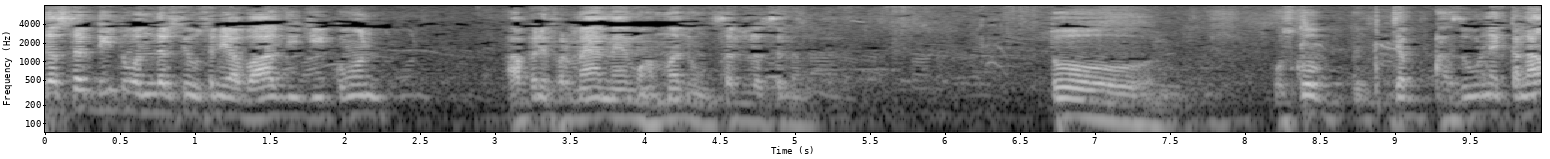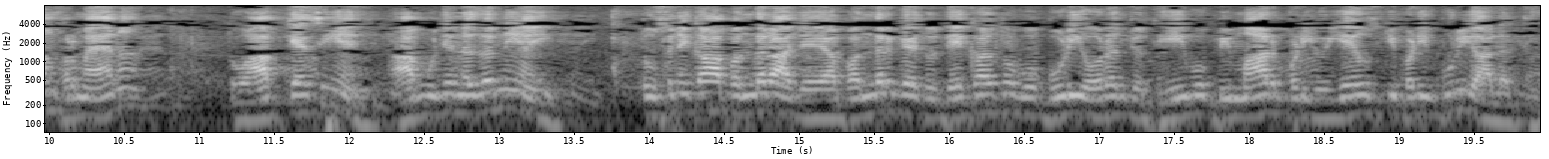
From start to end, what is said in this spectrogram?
دستک دی تو اندر سے اس نے آواز دی جی کون؟ آپ نے فرمایا، میں محمد ہوں، صلی اللہ علیہ وسلم. تو اس کو جب حضور نے کلام فرمایا نا، تو آپ کیسی ہیں؟ آپ مجھے نظر نہیں آئی تو اس نے کہا، آپ اندر آ جائے آپ اندر گئے تو دیکھا تو وہ بوڑھی عورت جو تھی وہ بیمار پڑی ہوئی ہے، اس کی بڑی بری حالت تھی.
